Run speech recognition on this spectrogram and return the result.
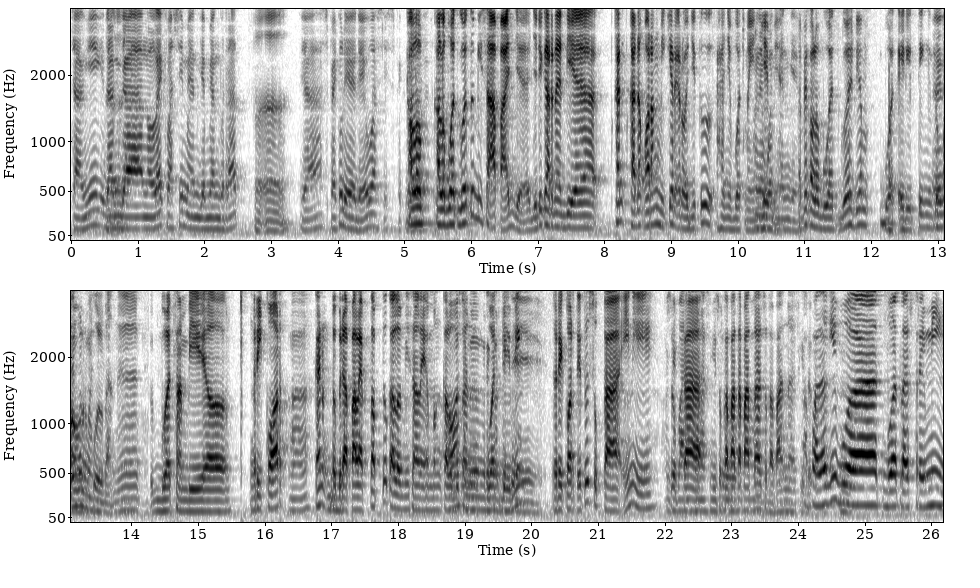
Canggih dan nggak nge-lag pasti main game yang berat. Heeh. Ya, speknya udah dewa sih, Kalau kalau buat gue tuh bisa apa aja. Jadi karena dia kan kadang orang mikir ROG itu hanya buat main Hanya game buat ya. main game. Tapi kalau buat gue dia buat editing itu Editing powerful banget. Buat sambil nge-record. Heeh. Kan beberapa laptop tuh kalau misalnya emang kalau Oh, bukan buat gitu, gaming, iya, iya. nge-record itu suka ini, Oke, suka panas-panas gitu. suka patah-patah, suka panas gitu. Apalagi buat buat live streaming.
